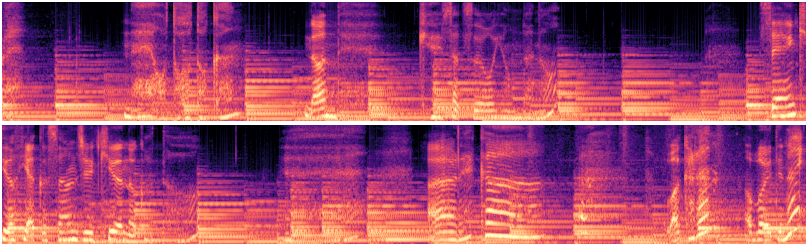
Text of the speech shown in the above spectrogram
れ？ねえ弟くん？なんで警察を呼んだの？1939のこと？えー、あれか。わからん。覚えてない。っ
